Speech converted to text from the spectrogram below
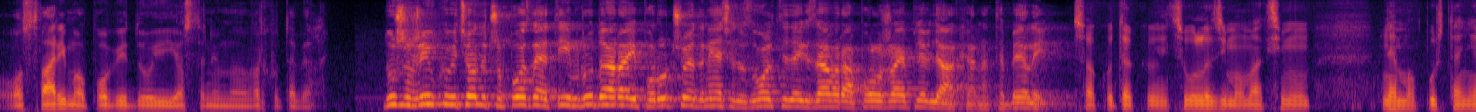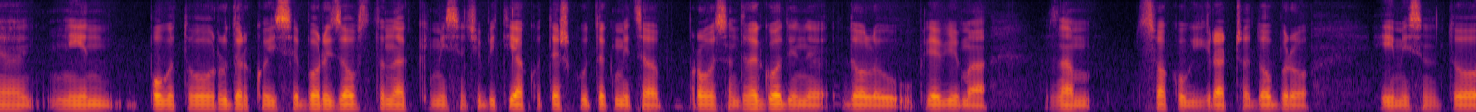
ostvarimo pobjedu i ostanemo na vrhu tabele. Dušan Živković odlično poznaje tim Rudara i poručuje da neće dozvoliti da ih zavara položaj pljevljaka na tabeli. Svaku utakmicu ulazimo maksimum, nema opuštanja, nije pogotovo Rudar koji se bori za opstanak, mislim da će biti jako teška utakmica. Prvo sam dve godine dole u pljevljima, znam svakog igrača dobro i mislim da to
